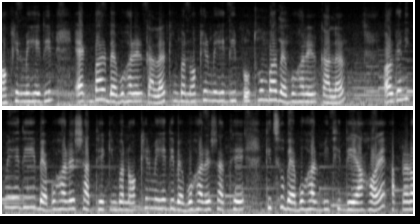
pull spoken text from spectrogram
নখের মেহেদির একবার ব্যবহারের কালার কিংবা নখের মেহেদি প্রথমবার ব্যবহারের কালার। অর্গানিক মেহেদি ব্যবহারের সাথে কিংবা নখের মেহেদি ব্যবহারের সাথে কিছু ব্যবহার বিধি দেয়া হয়। আপনারা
